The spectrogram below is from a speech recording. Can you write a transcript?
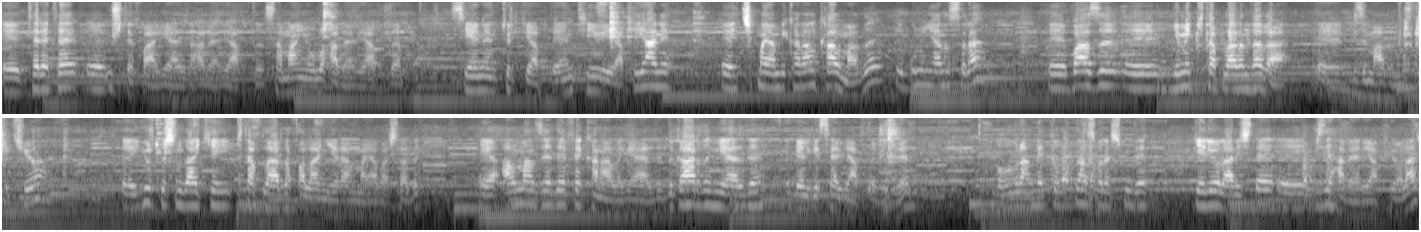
E, TRT 3 defa geldi haber yaptı. Samanyolu haber yaptı. CNN Türk yaptı, NTV yaptı. Yani e, çıkmayan bir kanal kalmadı. E, bunun yanı sıra e, bazı e, yemek kitaplarında da e, bizim adımız geçiyor. E, yurt dışındaki kitaplarda falan yer almaya başladık. E, Alman ZDF kanalı geldi, The Garden geldi, e, belgesel yaptı bizi. Babam rahmetli olduktan sonra şimdi geliyorlar işte e, bizi haber yapıyorlar.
